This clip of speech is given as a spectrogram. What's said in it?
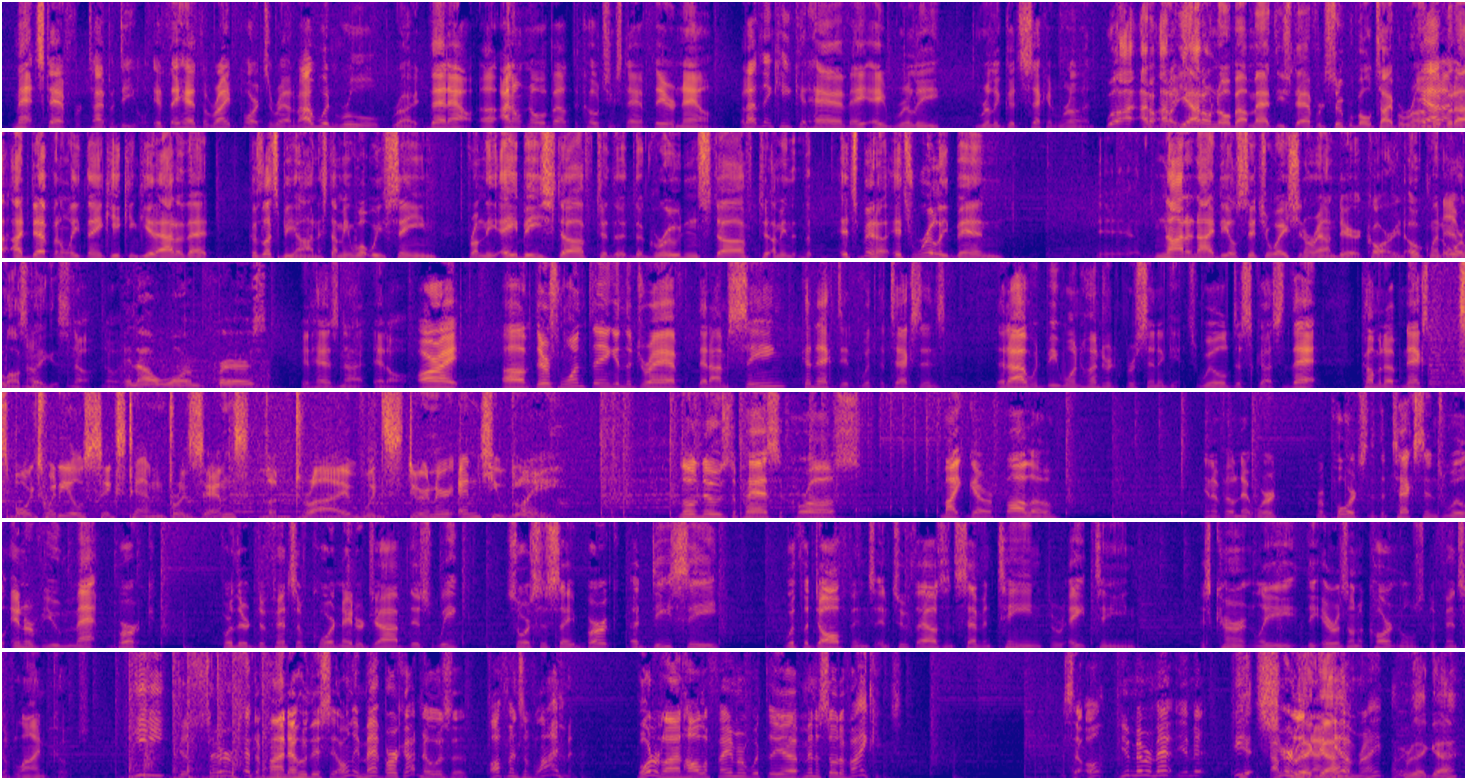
Matt Stafford type of deal if they had the right parts around him. I wouldn't rule Right. that out. Uh, I don't know about the coaching staff there now, but I think he could have a, a really really good second run. Well, I, I don't, I don't next yeah, I don't know about Matthew Stafford's Super Bowl type of run, Yeah, I but, but I, I definitely think he can get out of that. Because let's be honest, I mean, what we've seen from the AB stuff to the the Gruden stuff to, I mean, the, it's been a, it's really been uh, not an ideal situation around Derek Carr in Oakland or Las No, Vegas. No, no. it In our warm prayers. It has not at all. All right. Um, there's one thing in the draft that I'm seeing connected with the Texans that I would be 100% against. We'll discuss that coming up next. Sports Radio 610 presents The Drive with Stoerner and Hughley. Little news to pass across. Mike Garafolo, NFL Network, reports that the Texans will interview Matt Burke for their defensive coordinator job this week. Sources say Burke, a DC with the Dolphins in 2017 through 18, is currently the Arizona Cardinals defensive line coach. He deserves Got to find out who this is. Only Matt Birk I know is an offensive lineman, borderline Hall of Famer with the uh, Minnesota Vikings. So, oh, you remember Matt? You remember, he, Yeah, I remember that not guy. Him, right? I remember that guy.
